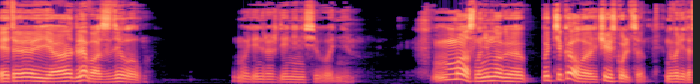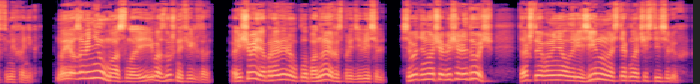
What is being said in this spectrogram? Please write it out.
Это я для вас сделал!» Мой день рождения не сегодня. «Масло немного подтекало через кольца», — говорит автомеханик. «Но я заменил масло и воздушный фильтр. А еще я проверил клапана и распределитель. Сегодня ночью обещали дождь, так что я поменял и резину на стеклоочистителях».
